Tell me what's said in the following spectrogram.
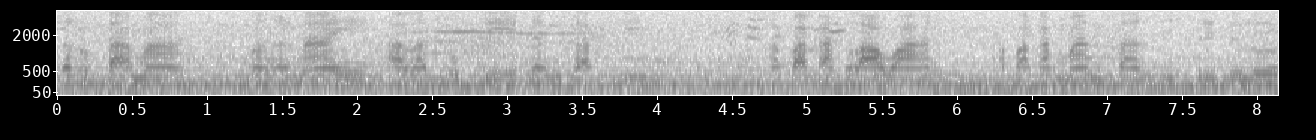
terutama mengenai alat bukti dan saksi. Apakah lawan apakah mantan istri dulur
